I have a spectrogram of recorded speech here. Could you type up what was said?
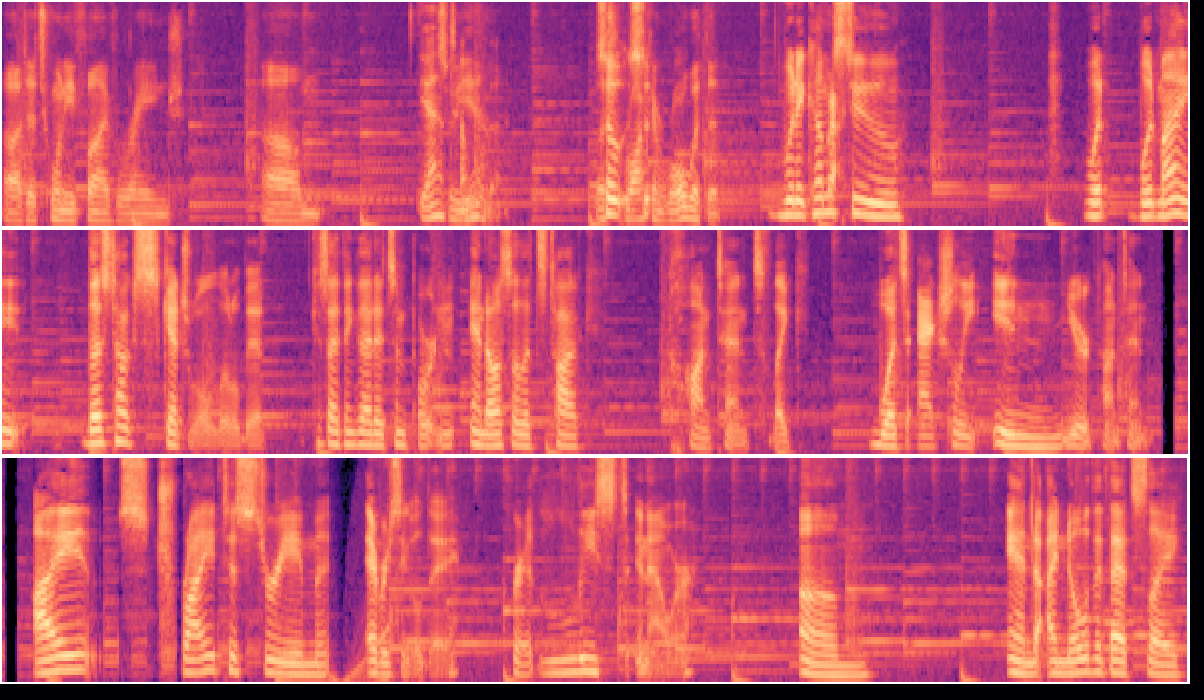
uh, to 25 range. Um, Yeah. so yeah. let's So- rock so- and roll with it. when it comes to what what my let's talk schedule a little bit because I think that it's important, and also let's talk content, like what's actually in your content. I try to stream every single day for at least an hour, um, and I know that that's like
